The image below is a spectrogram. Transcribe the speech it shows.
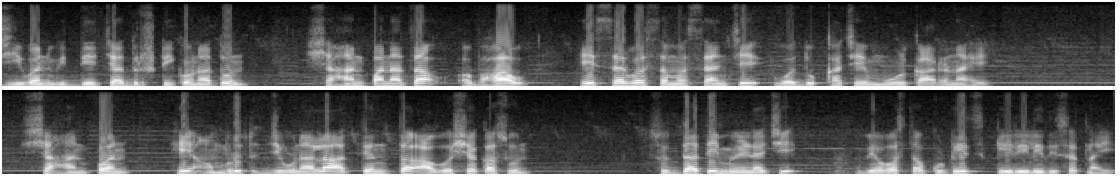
जीवनविद्येच्या दृष्टिकोनातून शहाणपणाचा अभाव हे सर्व समस्यांचे व दुःखाचे मूळ कारण आहे. शहाणपण हे अमृत जीवनाला अत्यंत आवश्यक असून सुद्धा ते मिळण्याची व्यवस्था कुठेच केलेली दिसत नाही.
